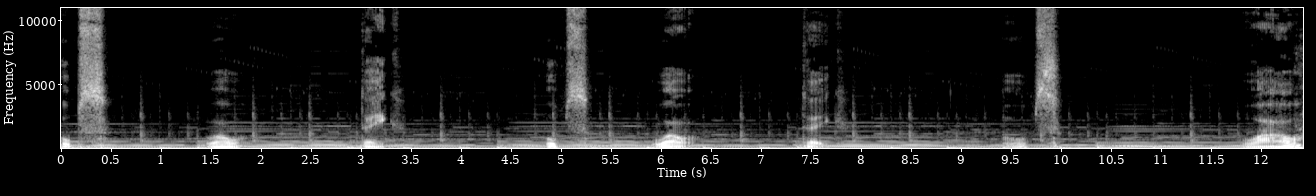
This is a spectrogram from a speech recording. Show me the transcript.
Упс. Вау. Тейк. Упс. Вау. Тейк. Упс. Вау.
